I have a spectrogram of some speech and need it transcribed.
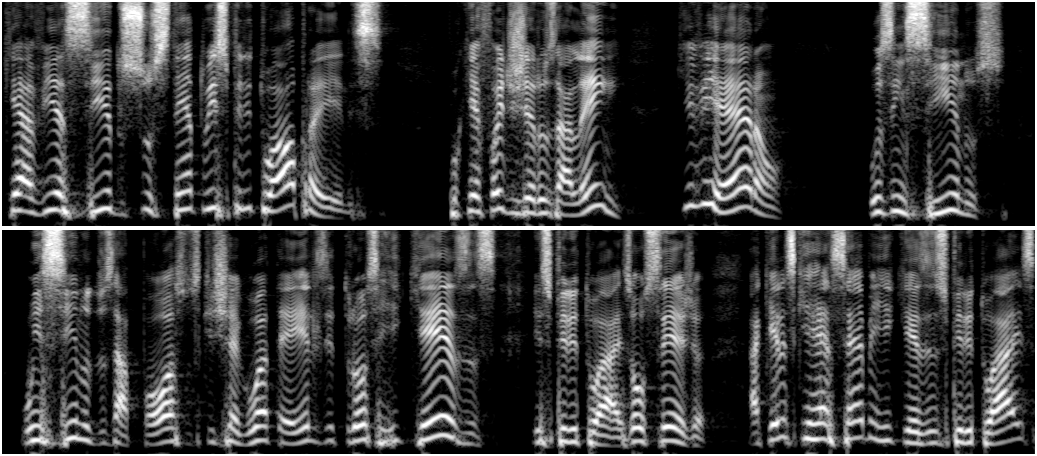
que havia sido sustento espiritual para eles. Porque foi de Jerusalém que vieram os ensinos, o ensino dos apóstolos que chegou até eles e trouxe riquezas espirituais. Ou seja, aqueles que recebem riquezas espirituais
